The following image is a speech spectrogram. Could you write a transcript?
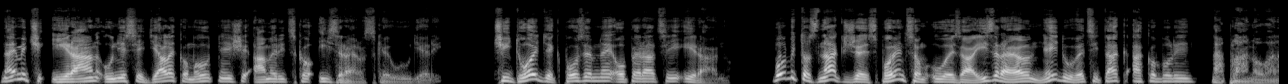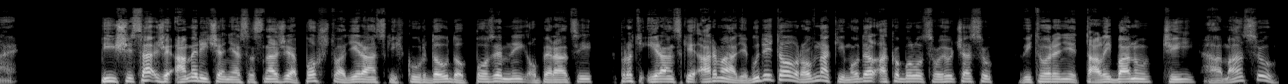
najmä či Irán uniesie ďaleko mohutnejšie americko-izraelské údery. Či dôjde k pozemnej operácii Iránu. Bol by to znak, že spojencom USA a Izrael nejdú veci tak, ako boli naplánované. Píše sa, že Američania sa snažia poštvať iránskych kurdov do pozemných operácií proti iránskej armáde. Bude to rovnaký model, ako bolo svojho času vytvorenie Talibanu či Hamasu?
